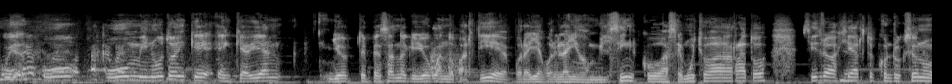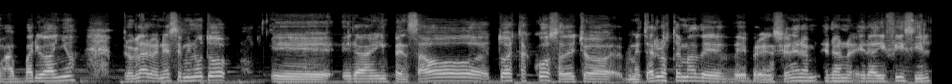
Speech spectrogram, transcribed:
hubo, un minuto en que, en que habían yo estoy pensando que yo cuando partí, eh, por allá por el año 2005, hace mucho rato, sí trabajé harto en construcción, varios años, pero claro, en ese minuto eh, era impensado todas estas cosas. De hecho, meter los temas de, prevención era, era, era, difícil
